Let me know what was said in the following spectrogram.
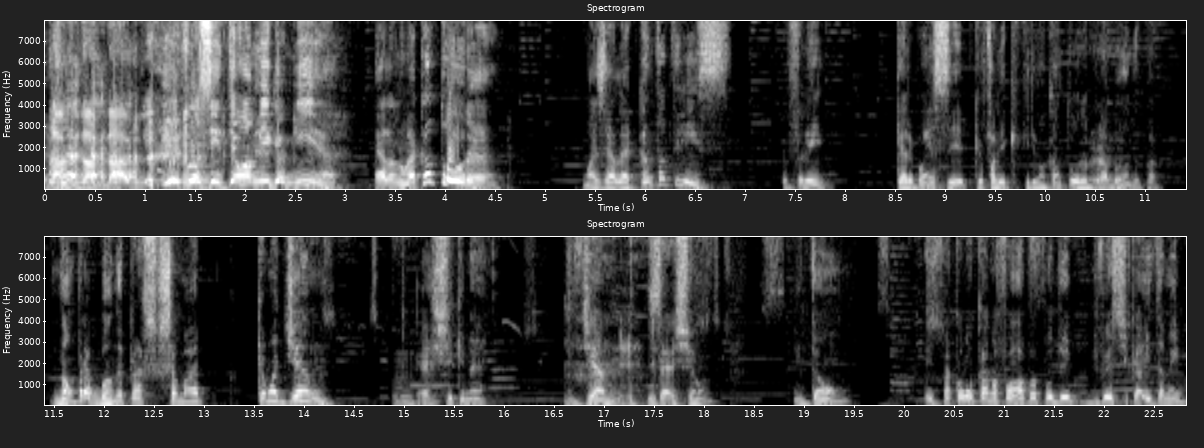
www. E ele falou assim: tem uma amiga minha, ela não é cantora, mas ela é cantatriz. Eu falei, quero conhecer, porque eu falei que queria uma cantora para a banda. pra- não para a banda, para chamar, que é uma jam. É chique, né? Jam session. Então, e para colocar no forró para poder diversificar. E também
